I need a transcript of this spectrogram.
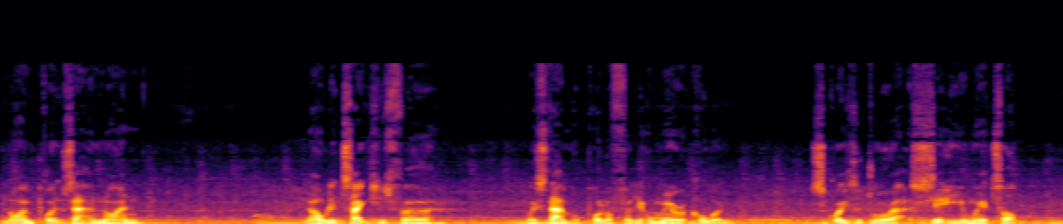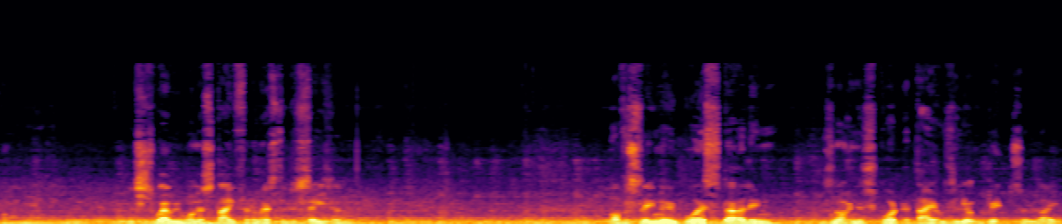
nine points out of nine. You know, all it takes is for West Ham to pull off a little miracle and squeeze a draw out of City and we're top. Which is where we want to stay for the rest of the season. Obviously, new boy Sterling, he's not in the squad today. It was a little bit too late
